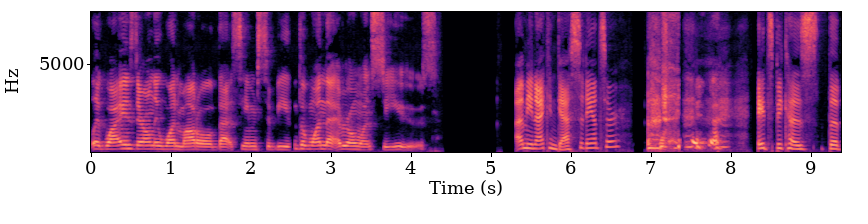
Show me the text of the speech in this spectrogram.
Like, why is there only one model that seems to be the one that everyone wants to use? I mean, I can guess an answer. it's because the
